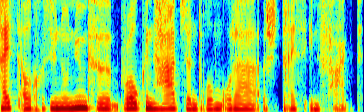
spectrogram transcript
Heißt auch Synonym für Broken Heart Syndrom oder Stressinfarkt.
